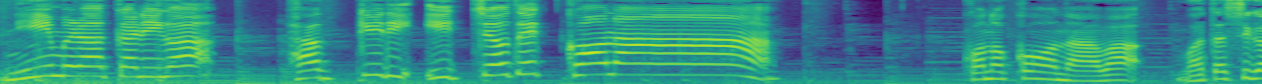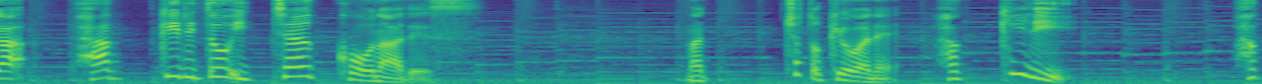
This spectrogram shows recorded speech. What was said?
新村あかりがはっきり言っちゃうぜコーナーこのコーナーは私がはっきりと言っちゃうコーナーです。まあ、ちょっと今日はね、はっきり、はっ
